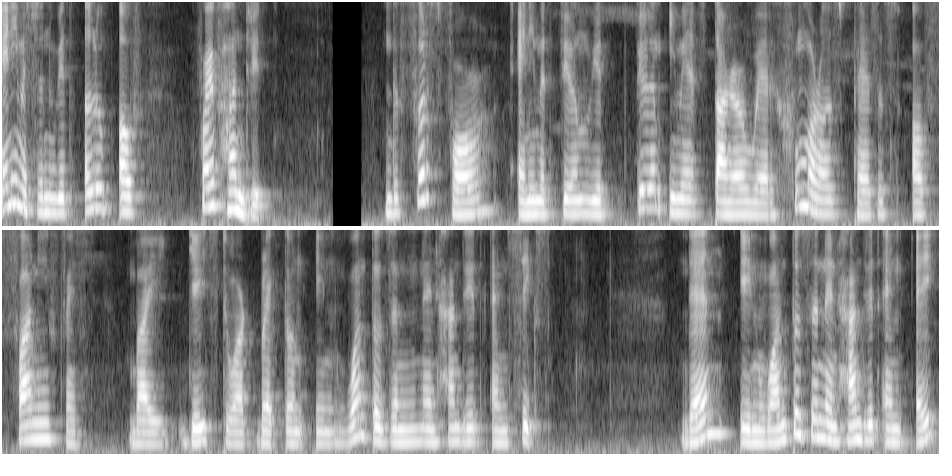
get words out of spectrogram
animation with a loop of 500. The first four animated films with film image standard were humorous pieces of funny face by J. Stuart Blackton in 1906. Then, in 1908,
